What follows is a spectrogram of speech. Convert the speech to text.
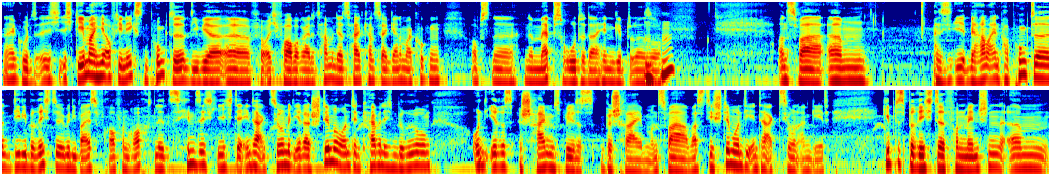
Na gut, ich, ich gehe mal hier auf die nächsten Punkte, die wir äh, für euch vorbereitet haben. In der Zeit kannst du ja gerne mal gucken, ob es eine, eine Maps-Route dahin gibt oder so. Und zwar, ähm, also ich- wir haben ein paar Punkte, die die Berichte über die weiße Frau von Rochlitz hinsichtlich der Interaktion mit ihrer Stimme und den körperlichen Berührungen und ihres Erscheinungsbildes beschreiben. Und zwar, was die Stimme und die Interaktion angeht. Gibt es Berichte von Menschen, ähm,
